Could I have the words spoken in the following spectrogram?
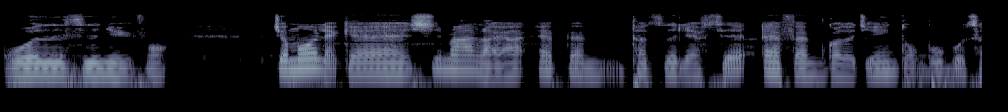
我是主持人于峰。节目辣盖喜马拉雅 FM 特子荔山 FM 高头进行同步播出，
